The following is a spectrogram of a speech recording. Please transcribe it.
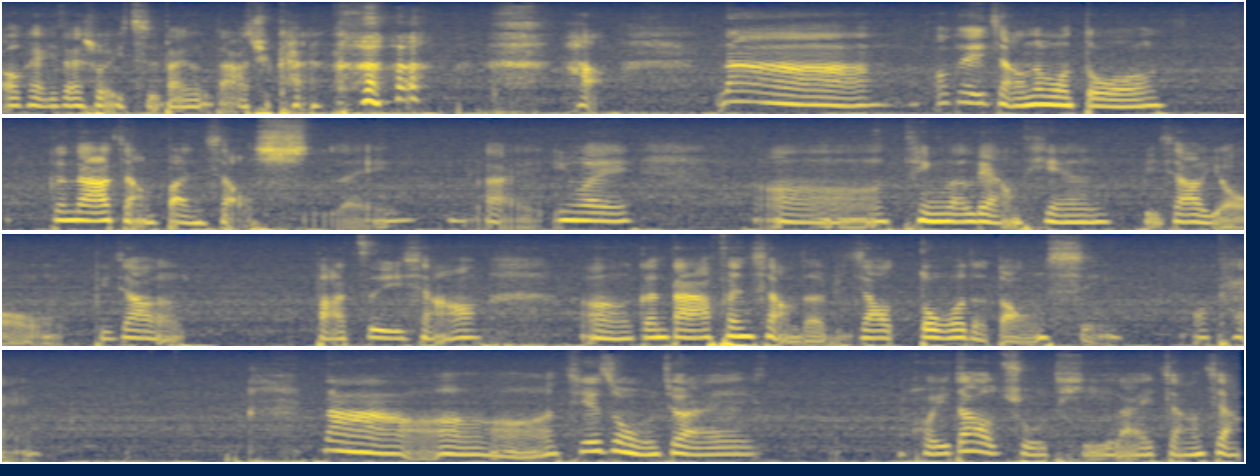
OK，再说一次，拜托大家去看。好，那 OK 讲那么多，跟大家讲半小时哎，来，因为嗯听了两天，比较有比较把自己想要嗯跟大家分享的比较多的东西，OK。那呃，接着我们就来回到主题来讲讲，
